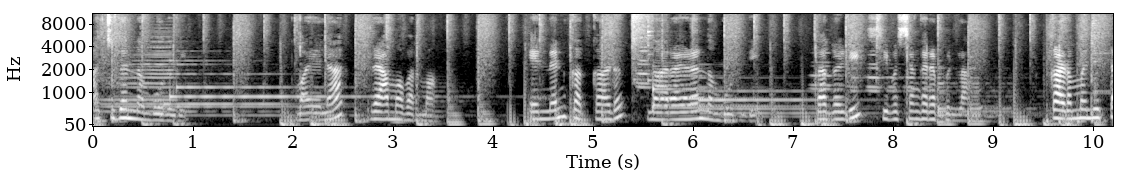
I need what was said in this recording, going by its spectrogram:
Achuthan Namboothiri Vayalar Ramavarma. N N Kakkad Narayanan Namboothiri. Thakazhi Sivasankarapillai Kadammanitta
